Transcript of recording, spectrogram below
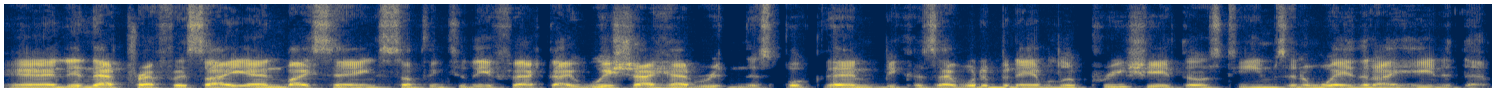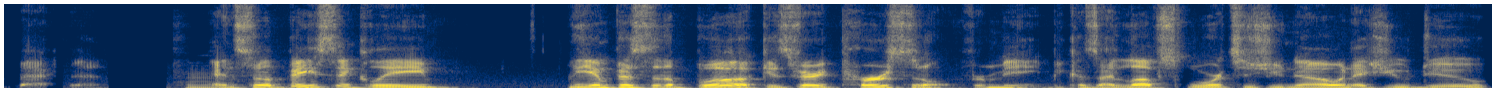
And in that preface, I end by saying something to the effect I wish I had written this book then because I would have been able to appreciate those teams in a way that I hated them back then. Hmm. And so basically, the impetus of the book is very personal for me because I love sports, as you know, and as you do.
